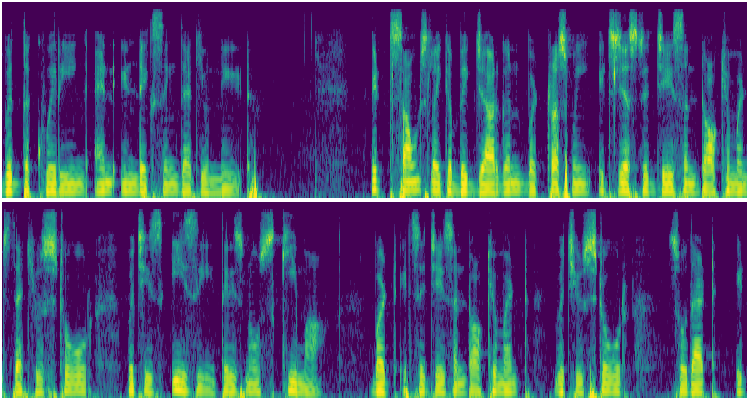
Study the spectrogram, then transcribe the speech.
with the querying and indexing that you need. It sounds like a big jargon, but trust me, it's just a JSON documents that you store, which is easy. There is no schema, but it's a JSON document which you store so that it,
